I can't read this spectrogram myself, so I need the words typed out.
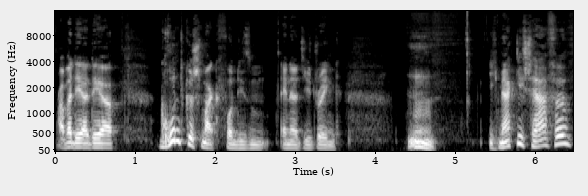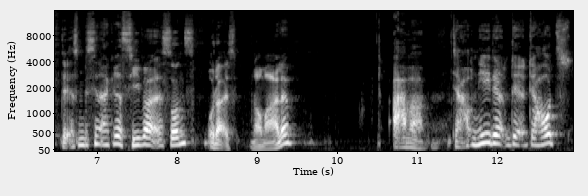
Aber der, der Grundgeschmack von diesem Energy Drink, hm, ich merke die Schärfe, der ist ein bisschen aggressiver als sonst oder als normale. Aber der, nee, der, der, der haut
